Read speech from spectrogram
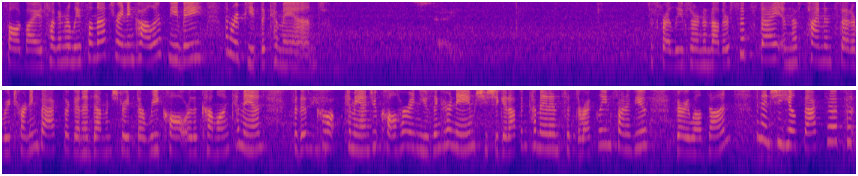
followed by a tug and release on that training collar if need be, and repeat the command. So Fred leaves her in another sit stay, and this time instead of returning back, they're going to demonstrate the recall or the come on command. For this command, you call her in using her name. She should get up and come in and sit directly in front of you. Very well done. And then she heels back to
